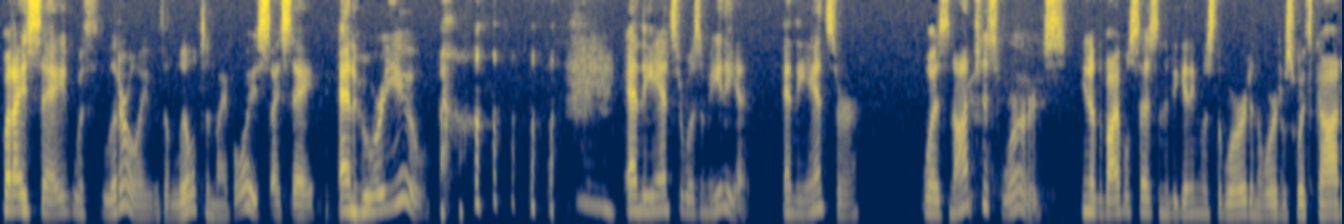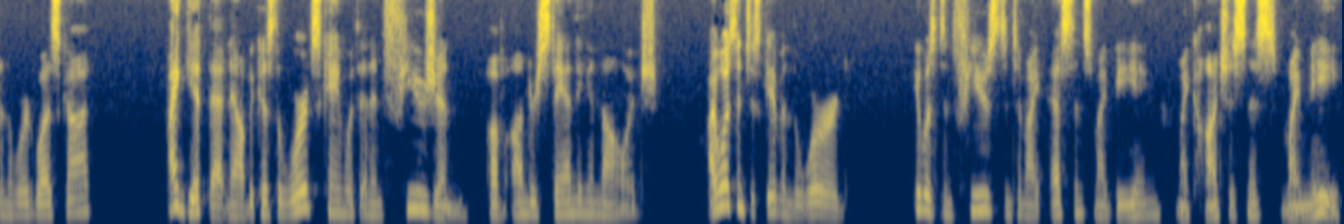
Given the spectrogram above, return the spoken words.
But I say, with literally with a lilt in my voice, I say, and who are you? and the answer was immediate. And the answer was not just words. You know, the Bible says in the beginning was the Word, and the Word was with God, and the Word was God. I get that now because the words came with an infusion of understanding and knowledge. I wasn't just given the Word, it was infused into my essence, my being, my consciousness, my me.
